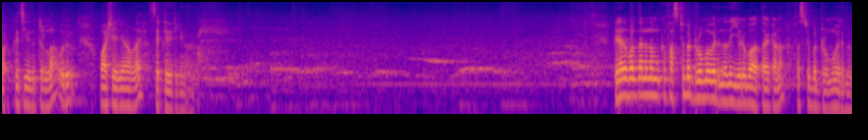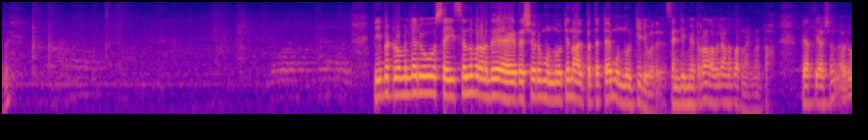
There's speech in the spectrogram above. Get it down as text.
വർക്ക് ചെയ്തിട്ടുള്ള ഒരു വാഷ് ഏരിയയാണ് അവിടെ സെറ്റ് ചെയ്തിരിക്കുന്നത്. പിന്നെ അതുപോലെ തന്നെ നമുക്ക് ഫസ്റ്റ് ബെഡ്റൂം വരുന്നത് ഈ ഒരു ഭാഗത്തായിട്ടാണ് ഫസ്റ്റ് ബെഡ്റൂം വരുന്നത്. ഈ ബെഡ്റൂമിന്റെ ഒരു സൈസ് എന്ന് പറയുന്നത് ഏകദേശം ഒരു മുന്നൂറ്റി നാൽപ്പത്തെട്ട് മുന്നൂറ്റി ഇരുപത് സെന്റിമീറ്റർ അളവിലാണ് പറഞ്ഞത് കേട്ടോ. അപ്പോൾ അത്യാവശ്യം ഒരു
